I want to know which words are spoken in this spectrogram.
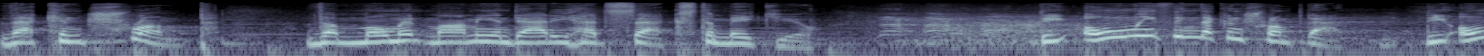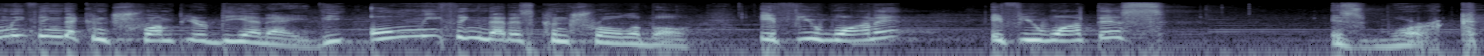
that can trump the moment mommy and daddy had sex to make you. The only thing that can trump that, the only thing that can trump your DNA, the only thing that is controllable, if you want it, if you want this, is work.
